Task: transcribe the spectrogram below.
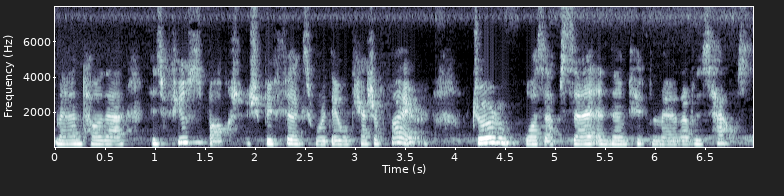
man told that his fuse box should be fixed where they would catch a fire. George was upset and then kicked the man out of his house.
